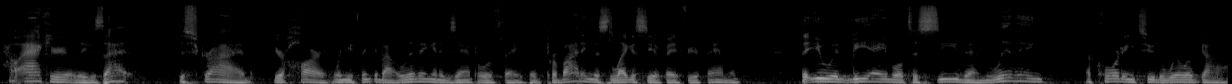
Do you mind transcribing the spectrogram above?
how accurately does that describe your heart when you think about living an example of faith, of providing this legacy of faith for your family? That you would be able to see them living according to the will of God.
